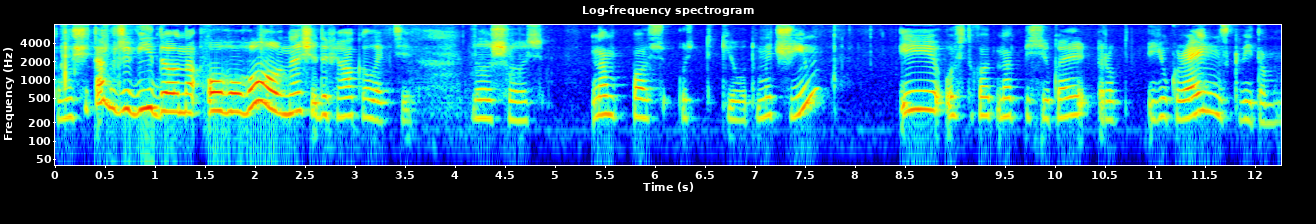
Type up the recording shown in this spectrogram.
Тому що так вже відео на ого-го, у нас ще дофіга колекції залишилось. Нам попався ось такі от мечі. І ось така надпись UK, Ukraine з квітами.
